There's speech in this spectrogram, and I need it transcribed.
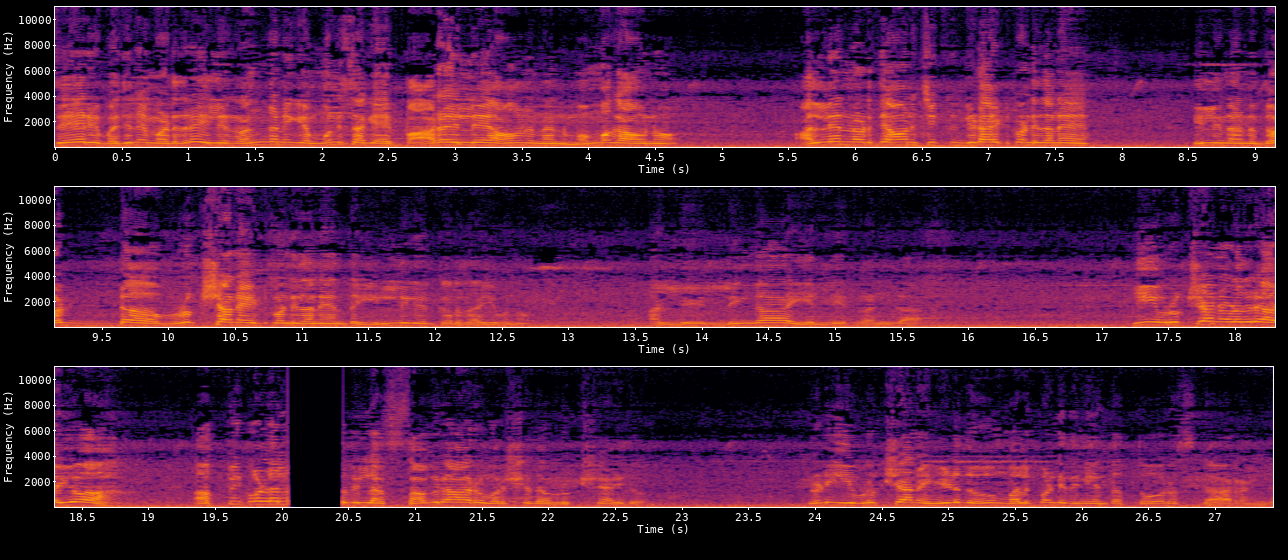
ಸೇರಿ ಭಜನೆ ಮಾಡಿದ್ರೆ ಇಲ್ಲಿ ರಂಗನಿಗೆ ಮುನಿಸಾಗೆ ಬಾರ ಇಲ್ಲಿ ಅವನು ನನ್ನ ಮೊಮ್ಮಗ ಅವನು. ಅಲ್ಲೇನ್ ನೋಡ್ತೀಯ, ಅವನು ಚಿಕ್ಕ ಗಿಡ ಇಟ್ಕೊಂಡಿದ್ದಾನೆ. ಇಲ್ಲಿ ನಾನು ದೊಡ್ಡ ವೃಕ್ಷನೇ ಇಟ್ಕೊಂಡಿದ್ದಾನೆ ಅಂತ ಇಲ್ಲಿಗೆ ಕರೆದ ಇವನು. ಅಲ್ಲಿ ಲಿಂಗ, ಇಲ್ಲಿ ರಂಗ. ಈ ವೃಕ್ಷ ನೋಡಿದ್ರೆ, ಅಯ್ಯೋ, ಅಪ್ಪಿಕೊಳ್ಳಲು ಸಾವಿರಾರು ವರ್ಷದ ವೃಕ್ಷ ಇದು. ನೋಡಿ, ಈ ವೃಕ್ಷನ ಹಿಡಿದು ಮಲ್ಕೊಂಡಿದ್ದೀನಿ ಅಂತ ತೋರಿಸ್ದ ರಂಗ.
